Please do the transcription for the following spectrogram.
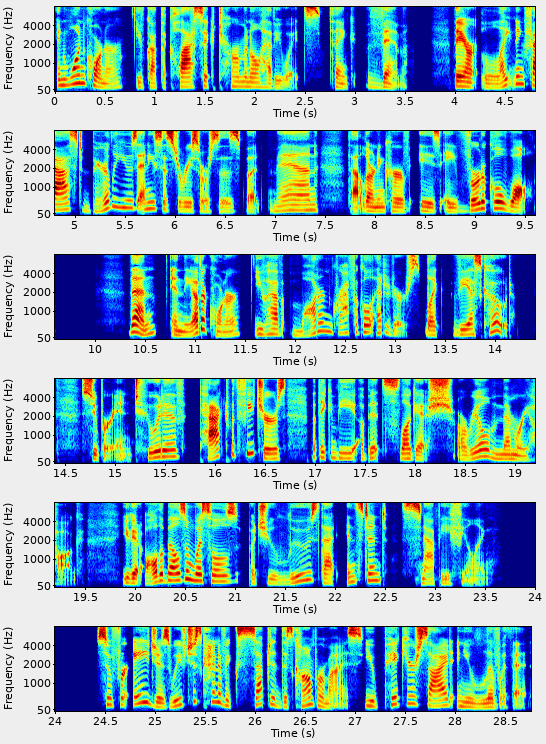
In one corner, you've got the classic terminal heavyweights, think Vim. They are lightning fast, barely use any system resources, but man, that learning curve is a vertical wall. Then, in the other corner, you have modern graphical editors like VS Code. Super intuitive, packed with features, but they can be a bit sluggish, a real memory hog. You get all the bells and whistles, but you lose that instant, snappy feeling. So for ages, we've just kind of accepted this compromise. You pick your side and you live with it.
